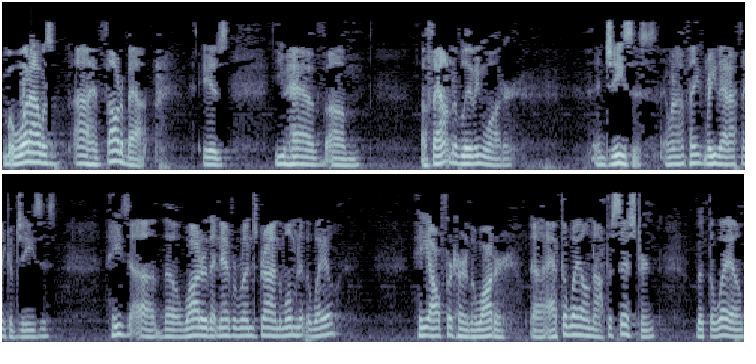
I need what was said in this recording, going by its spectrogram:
But what I was, I have thought about is you have um, a fountain of living water and Jesus. And when I think read that, I think of Jesus. He's uh, the water that never runs dry. And the woman at the well, he offered her the water uh, at the well, not the cistern, but the well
